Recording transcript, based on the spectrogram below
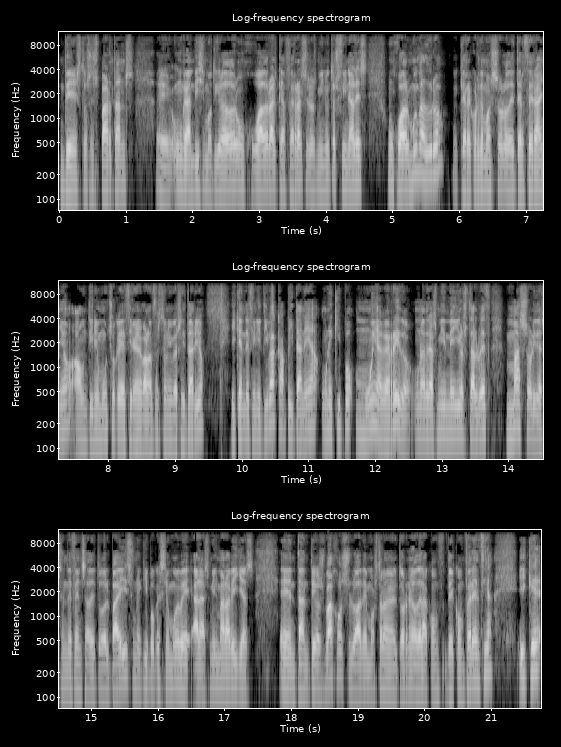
de estos Spartans, eh, un grandísimo tirador, un jugador al que aferrarse en los minutos finales, un jugador muy maduro, que recordemos solo de tercer año, aún tiene mucho que decir en el baloncesto universitario, y que en definitiva capitanea un equipo muy aguerrido, una de las mid-majors tal vez más sólidas en defensa de todo el país, un equipo que se mueve a las mil maravillas en tanteos bajos, lo ha demostrado en el torneo de la de conferencia, y que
